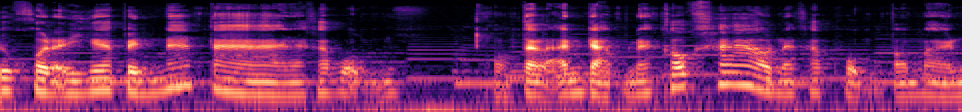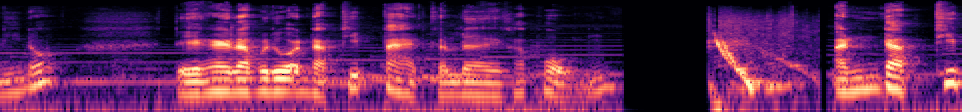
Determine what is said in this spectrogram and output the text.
ทุกคน อันนี้ก็เป็นหน้าตานะครับผมของแต่ละอันดับนะคร่าวๆนะครับผมประมาณนี้เนาะ เดี๋ยวยังไงเราไปดูอันดับที่ 8 กันเลยครับผม อันดับที่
